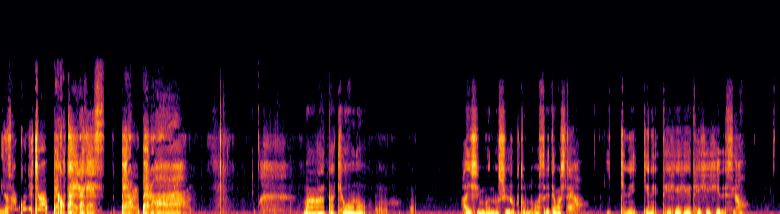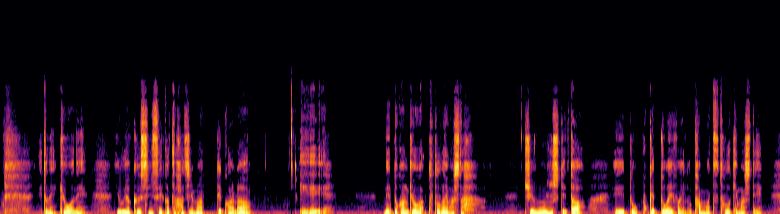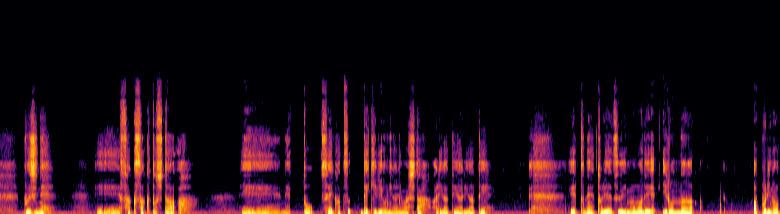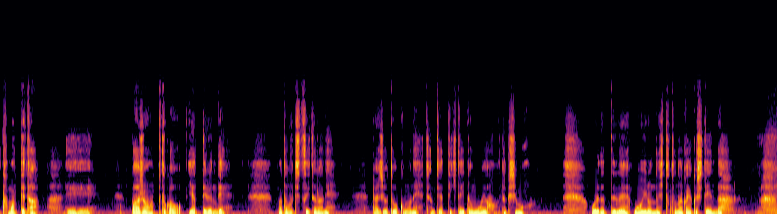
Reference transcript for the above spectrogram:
皆さんこんにちは、ペコ平です。ペロンペロン。また今日の配信分の収録撮るの忘れてましたよ。いっけねいっけねてへへてへへですよ。えっとね、今日はね、ようやく新生活始まってから、えー、ネット環境が整いました。注文してたえっ、ー、と、ポケット Wi-Fi の端末届きまして、無事ね、えー、サクサクとした、えー、ネット生活できるようになりました。ありがてえ、ありがてえ。えっ、とね、とりあえず今までいろんなアプリの溜まってた、えー、バージョンアップとかをやってるんで、また落ち着いたらね、ラジオトークもね、ちゃんとやっていきたいと思うよ、私も。俺だってね、もういろんな人と仲良くしてんだ。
